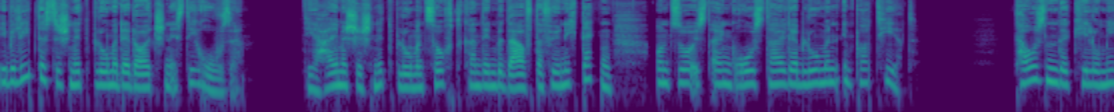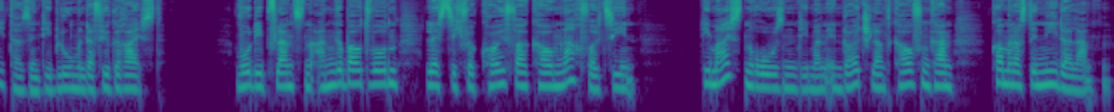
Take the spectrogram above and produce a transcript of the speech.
Die beliebteste Schnittblume der Deutschen ist die Rose. Die heimische Schnittblumenzucht kann den Bedarf dafür nicht decken, und so ist ein Großteil der Blumen importiert. Tausende Kilometer sind die Blumen dafür gereist. Wo die Pflanzen angebaut wurden, lässt sich für Käufer kaum nachvollziehen. Die meisten Rosen, die man in Deutschland kaufen kann, kommen aus den Niederlanden.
